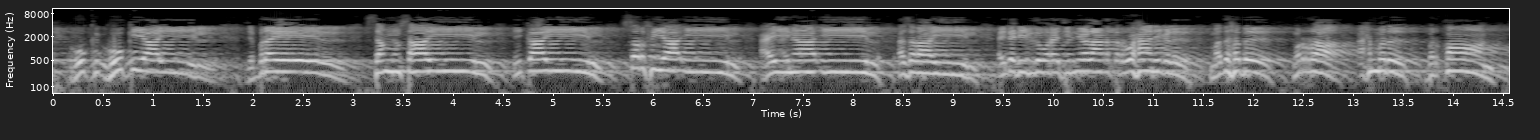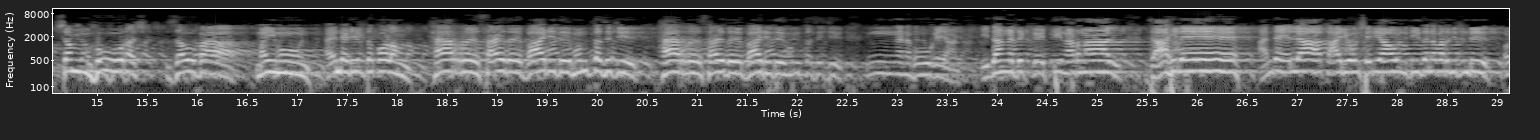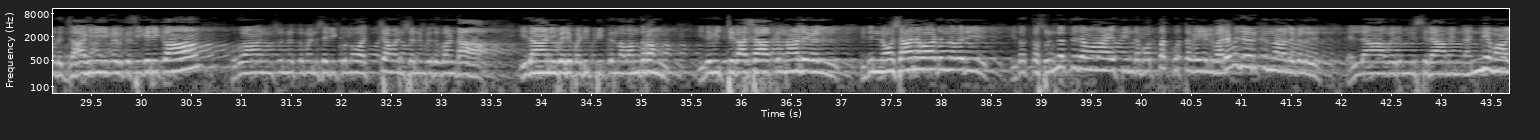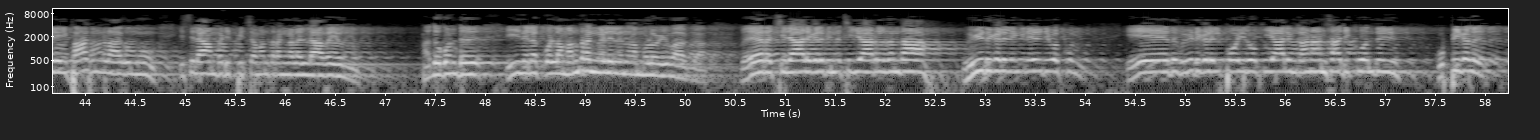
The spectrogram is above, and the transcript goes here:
റൂക്കിയായിൽ ജബ്രയേൽ സംസായിൽ നിക്കായിൽ സർഫിയായിൽ ഐനായിൽ അസറായിൽ. അതിന്റെ അടിയിൽ കുറെ ജിന്നുകളാണ്. റുഹാനികൾ. മദ്ഹബ് മുറ അഹമ്മദ് ബർഖാൻ ഷംഹൂർ സൗബ മൈമൂൻ. അതിന്റെ അടിയിലത്തെ കോളം ഹാർ സയദ് ബാരിദ് മുംതസിജ്. ഹാർ സയദ് ബാരിദ് മുംതസിജ്. ഇങ്ങനെ പോവുകയാണ്. ഇതങ്ങട്ട് കെട്ടി നടന്നാൽ ജാഹിലേ അന്റെ എല്ലാ കാര്യവും ശരിയാവും നീ തന്നെ പറഞ്ഞിട്ടുണ്ട്. അതുകൊണ്ട് ജാഹിലീങ്ങൾക്ക് സ്വീകരിക്കാം. ഖുർആാനും സുന്നത്തും അനുസരിക്കുന്ന ഒറ്റ മനുഷ്യനും ഇത് വേണ്ട. ഇതാണ് ഇവർ പഠിപ്പിക്കുന്ന മന്ത്രം. ഇത് വിറ്റ് കാശാക്കുന്ന ആളുകൾ ഇതിന് നോശാന പാടുന്നവര് ഇതൊക്കെ സുന്നത്ത് ജമായത്തിന്റെ മൊത്തക്കുത്തകയിൽ വരവ് ചേർക്കുന്ന ആളുകൾ. എല്ലാവരും ഇസ്ലാമിന് അന്യമായ വിഭാഗങ്ങളാകുന്നു. ഇസ്ലാം പഠിപ്പിച്ച മന്ത്രങ്ങളല്ലാവയൊന്നും അതുകൊണ്ട് ഈ നിലക്കുള്ള മന്ത്രങ്ങളിൽ നിന്ന് നമ്മൾ ഒഴിവാക്കുക. വേറെ ചില ആളുകൾ പിന്നെ ചെയ്യാറുള്ളത് എന്താ വീടുകളിൽ ഇങ്ങനെ എഴുതി വെക്കും. ഏത് വീടുകളിൽ പോയി നോക്കിയാലും കാണാൻ സാധിക്കുമെന്ത് കുപ്പികൾ.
